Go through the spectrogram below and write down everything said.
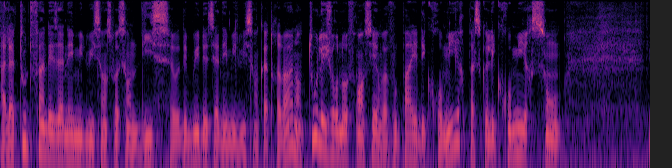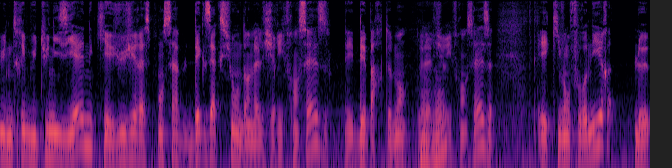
à la toute fin des années 1870, au début des années 1880. Dans tous les journaux français, on va vous parler des Kroumirs parce que les Kroumirs sont une tribu tunisienne qui est jugée responsable d'exactions dans l'Algérie française, les départements de mhm. l'Algérie française, et qui vont fournir le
